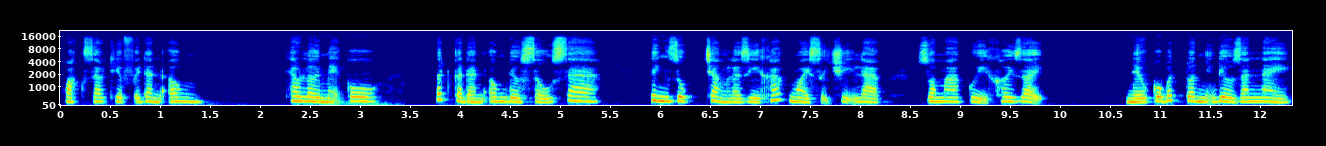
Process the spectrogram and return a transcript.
hoặc giao thiệp với đàn ông. Theo lời mẹ cô, tất cả đàn ông đều xấu xa, tình dục chẳng là gì khác ngoài sự trụy lạc do ma quỷ khơi dậy. Nếu cô bất tuân những điều gian này,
